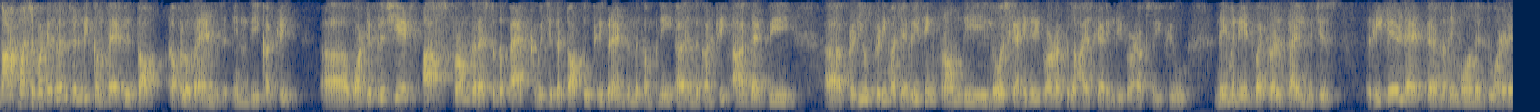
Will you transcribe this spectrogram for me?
not much of a difference when we compare the top couple of brands in the country. Uh, what differentiates us from the rest of the pack, which is the top two, three brands in the company, uh, in the country, are that we uh, produce pretty much everything from the lowest category product to the highest category product. So if you name an 8 by 12 tile, which is retailed at uh, nothing more than 220,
